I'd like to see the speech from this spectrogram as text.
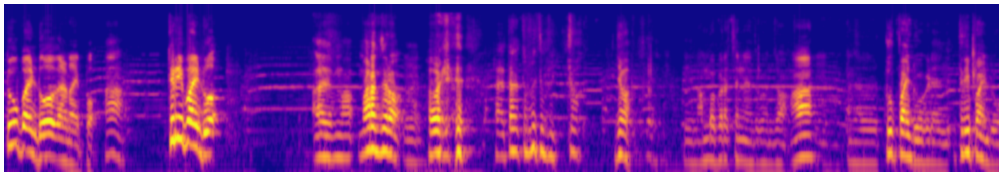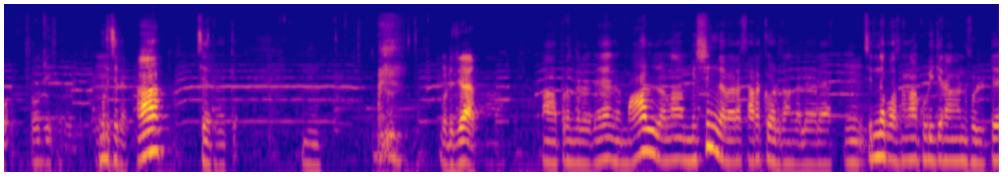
டூ பாயிண்ட் ஓ வேணாம் இப்போ. ஆ. த்ரீ பாயிண்ட் ஓ அது மறைஞ்சிரும் ஓகே தம்பி தம்பி வா. இது நம்ம பிரச்சனை இது கொஞ்சம் ஆ? அந்த டூ பாயிண்ட் ஓ கிடையாது. Three point O okay sir முடிச்சிட்டேன் ஆ? சரி ஓகே ம். முடிஞ்சா அப்புறம் தலைவர் இந்த மால்லலாம் மிஷினில் வேற சரக்கு வருதான் தலைவர் சின்ன பசங்கலாம் குடிக்கிறாங்கன்னு சொல்லிட்டு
